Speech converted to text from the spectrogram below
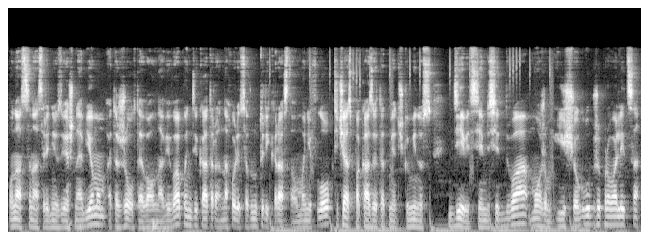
У нас цена средневзвешенная объемом, это желтая волна VWAP индикатора, находится внутри красного манифло. Сейчас показывает отметочку минус 9.72, можем еще глубже провалиться.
